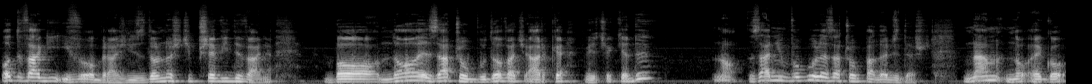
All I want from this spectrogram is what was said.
odwagi i wyobraźni, zdolności przewidywania. Bo Noe zaczął budować arkę, wiecie kiedy? No, zanim w ogóle zaczął padać deszcz. Nam Noego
